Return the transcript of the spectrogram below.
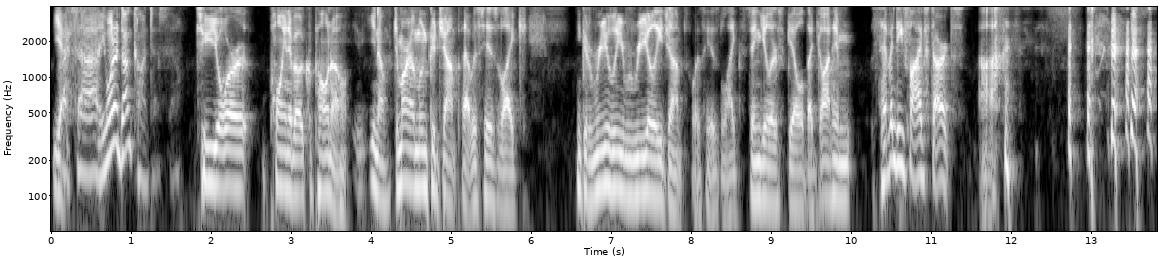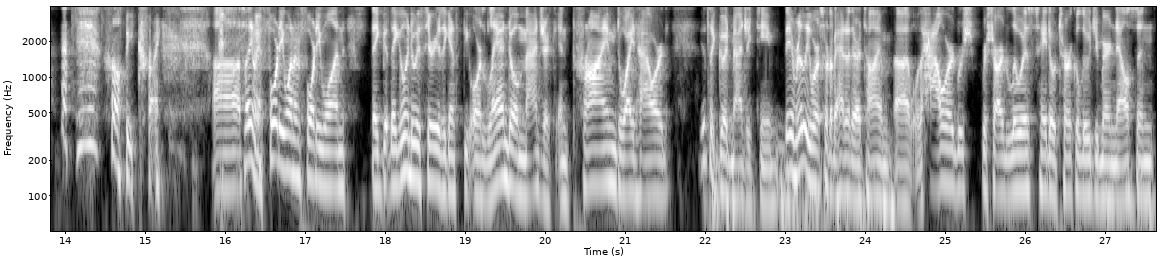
Yes. Uh, he won a dunk contest though. to your point about Kapono, you know, Jamario Moon could jump. That was his like, he could really, really jump was his like singular skill that got him 75 starts. Uh, holy Christ. Uh, so anyway, 41 and 41. They, go- they go into a series against the Orlando Magic and prime Dwight Howard. It's a good Magic team. They really were sort of ahead of their time. Uh, Howard, Rish- Rashard Lewis, Hedo Turkoglu, Jameer Nelson,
